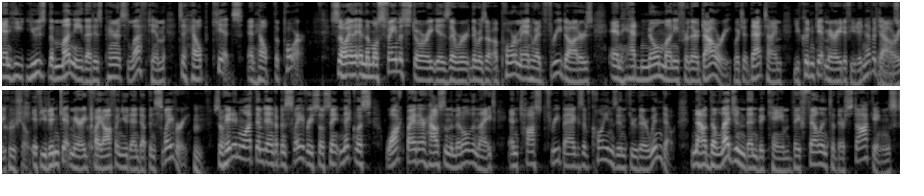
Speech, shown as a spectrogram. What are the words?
and he used the money that his parents left him to help kids and help the poor. So, and, and the most famous story is there were there was a, a poor man who had three daughters and had no money for their dowry, which at that time you couldn't get married if you didn't have a dowry. crucial. If you didn't get married, quite often you'd end up in slavery. Hmm. So he didn't want them to end up in slavery. So St. Nicholas walked by their house in the middle of the night and tossed three bags of coins in through their window. Now, the legend then became they fell into their stockings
